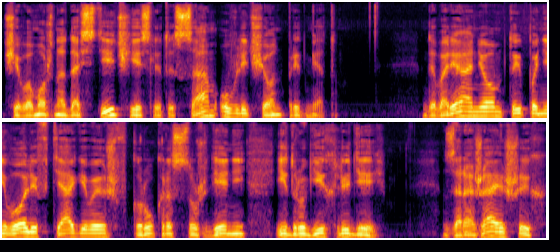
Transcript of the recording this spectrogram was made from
чего можно достичь, если ты сам увлечен предметом. Говоря о нем, ты поневоле втягиваешь в круг рассуждений и других людей, заражаешь их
